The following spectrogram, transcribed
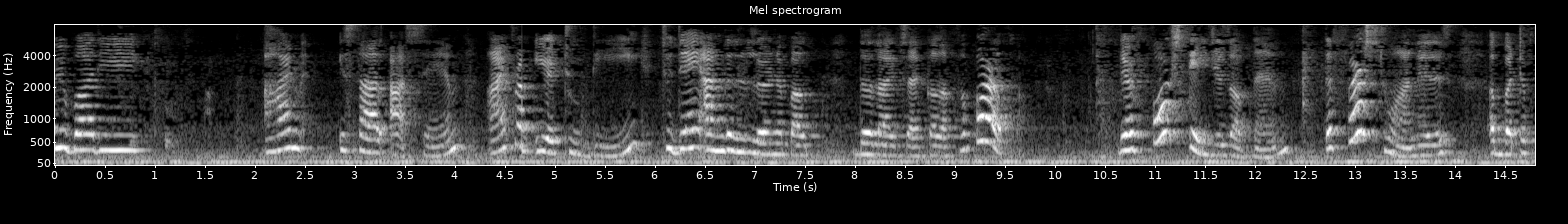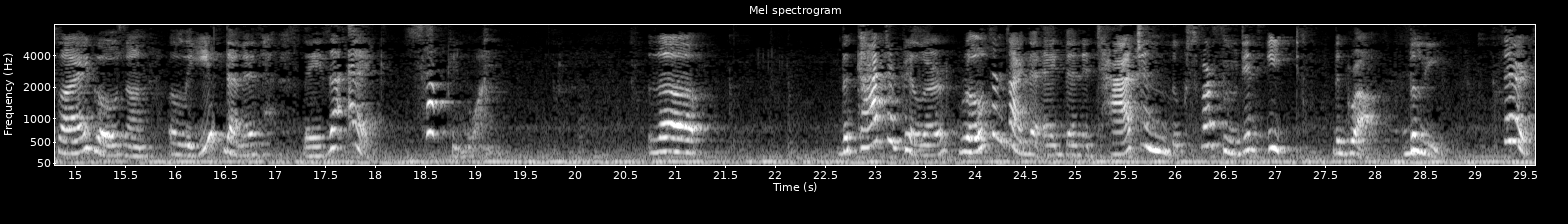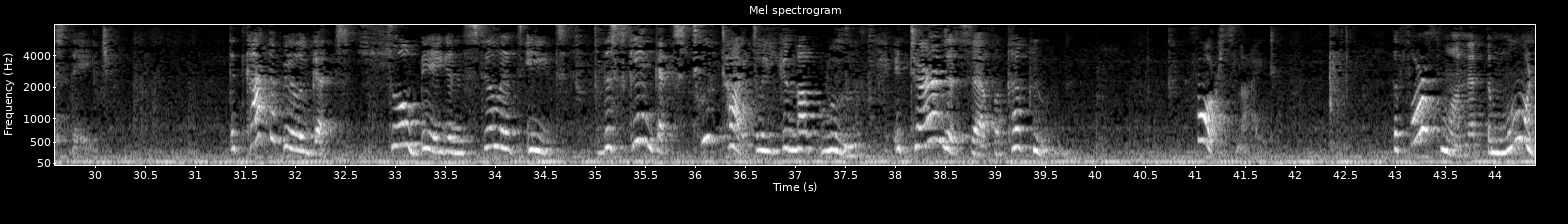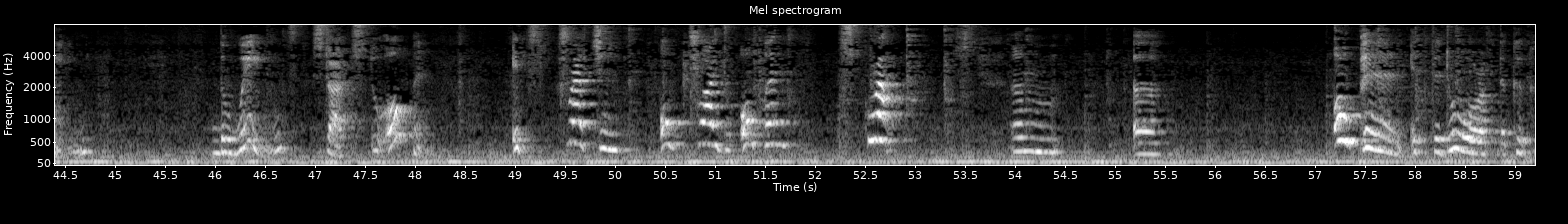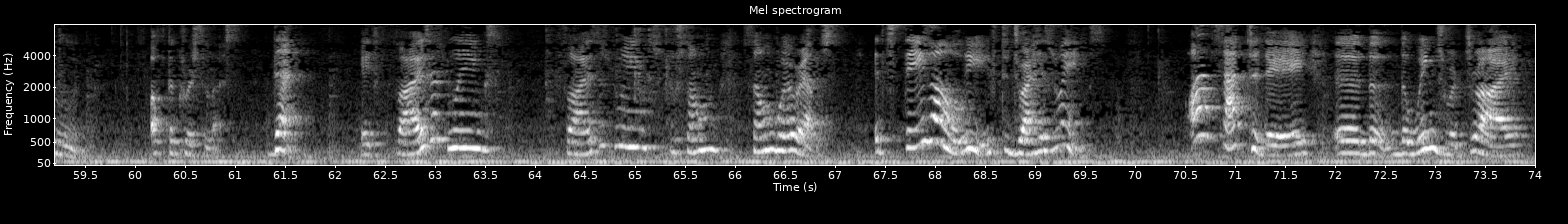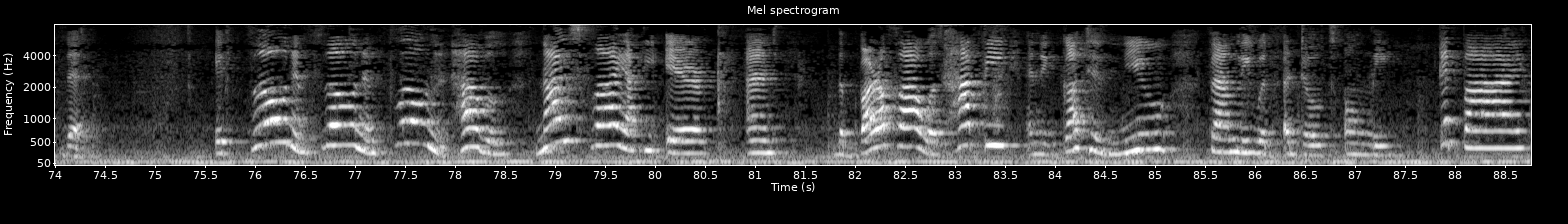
everybody. I'm Hissal Asim. I'm from Year 2D. Today I'm going to learn about the life cycle of a butterfly. There are four stages of them. The first one is a butterfly goes on a leaf, then it lays an egg, Second one. The the caterpillar rolls inside the egg, then it hatches and looks for food and eat the grub, the leaf. Third stage. The caterpillar gets so big and still it eats. The skin gets too tight so he cannot move. It turns itself a cocoon. Fourth slide. The fourth one at the morning, the wings starts to open. It's stretching, oh, try to open, scrap. Um, uh, open! It's the door of the cocoon, of the chrysalis. Then, it flies its wings, flies its wings to some somewhere else. It stays on a leaf to dry his wings. On Saturday, uh, the, the wings were dry then. It flown and flown and flown and had a nice fly at the air and the butterfly was happy and it got his with adults only. Goodbye.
